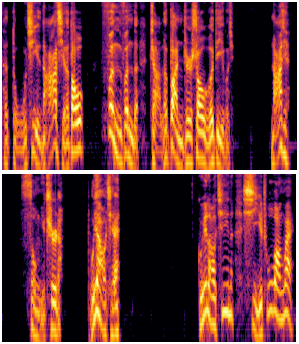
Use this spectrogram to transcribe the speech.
他赌气拿起了刀。愤愤地斩了半只烧鹅，递过去：“拿去，送你吃的，不要钱。”鬼老七呢，喜出望外，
